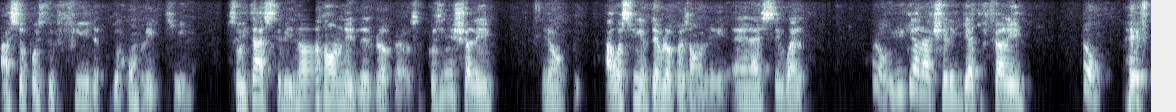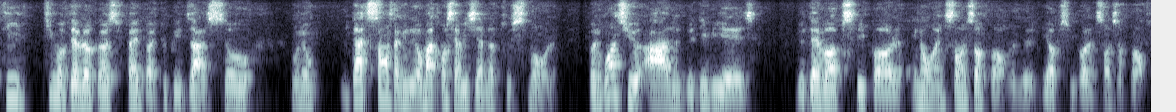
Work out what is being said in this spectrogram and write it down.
are supposed to feed the complete team. So it has to be not only the developers, because initially, you know, I was thinking of developers only, and I say, well, you know, you can actually get a fairly, you know, hefty team of developers fed by two pizzas. So, you know, that sounds like your microservices are not too small. But once you add the DBAs, the DevOps people, you know, and so on and so forth, the, the ops people and so on and so forth.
